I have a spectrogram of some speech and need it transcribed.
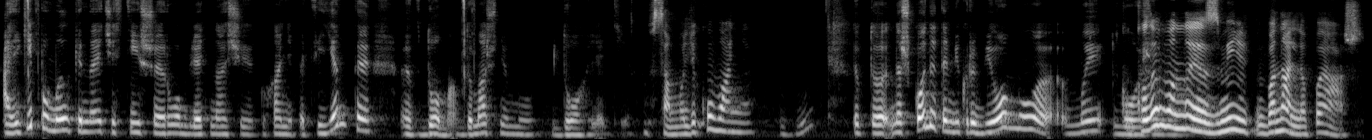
А які помилки найчастіше роблять наші кохані пацієнти е, вдома, в домашньому догляді? В самолікування. Угу. Тобто нашкодити мікробіому ми можемо. Коли вони змінюють банально pH,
